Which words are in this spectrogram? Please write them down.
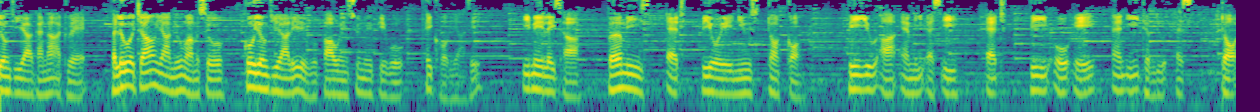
ယုံကြည်ရာကဏ္ဍအတွက်ဘလို့အကြောင်းအရာမျိုးမှမဆိုကိုယုံကြည်ရာလေးတွေကိုပါဝင်ဆွေးနွေးပြဖို့ဖိတ်ခေါ်ပါရစေ။ email လိပ်စာ burmese@voanews.com b u r m e s e @ v o a n e w s .com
